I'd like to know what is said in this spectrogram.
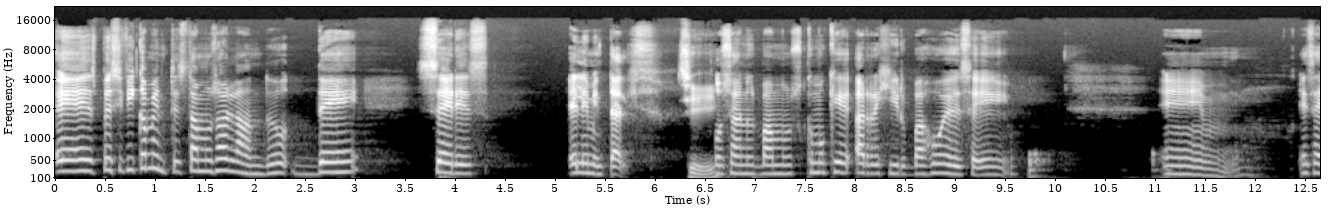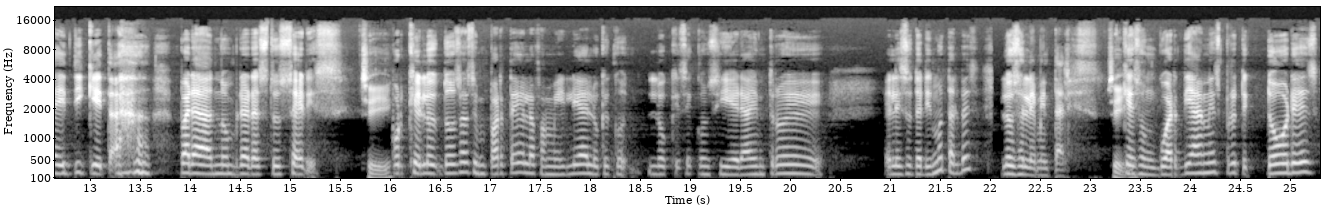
Eh, específicamente estamos hablando de seres elementales. Sí, O sea, nos vamos como que a regir bajo ese em, esa etiqueta para nombrar a estos seres. sí, Porque los dos hacen parte de la familia de lo que, lo que se considera dentro de el esoterismo, tal vez, los elementales, Sí. que son guardianes, protectores,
